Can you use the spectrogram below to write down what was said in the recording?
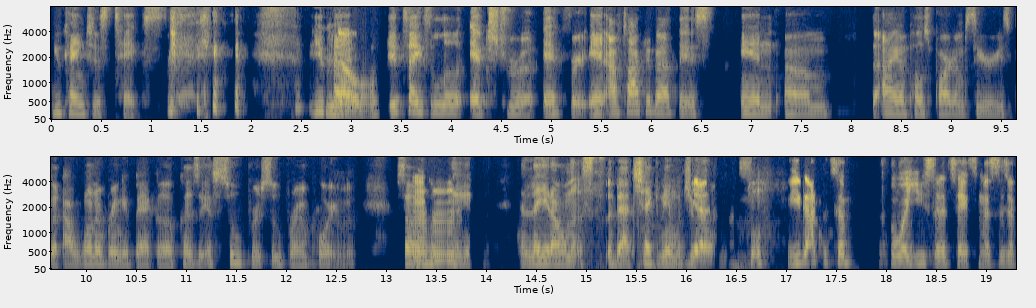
you can't just text you kind No. it takes a little extra effort and i've talked about this in um the i am postpartum series but i want to bring it back up because it's super super important so Mhm. ahead and lay it on us about checking in with your Yeah. You got the typical where you send a text message, a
